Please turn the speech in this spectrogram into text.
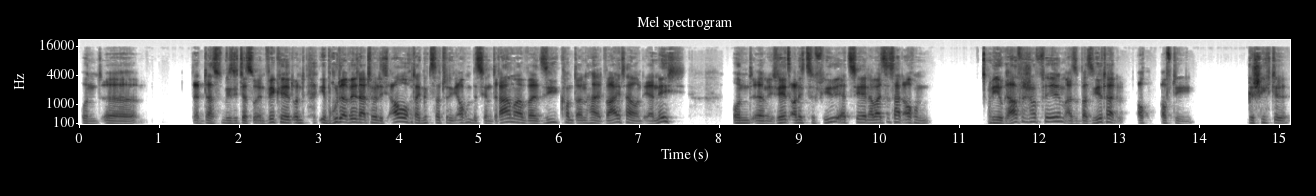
Und äh, das, wie sich das so entwickelt. Und ihr Bruder will natürlich auch, da gibt's natürlich auch ein bisschen Drama, weil sie kommt dann halt weiter und er nicht. Und ähm, ich will jetzt auch nicht zu viel erzählen, aber es ist halt auch ein biografischer Film, also basiert halt auch auf die Geschichte,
